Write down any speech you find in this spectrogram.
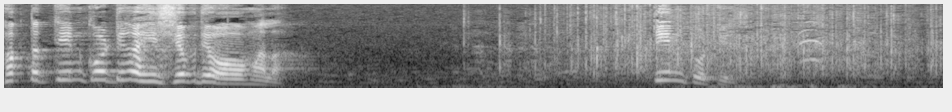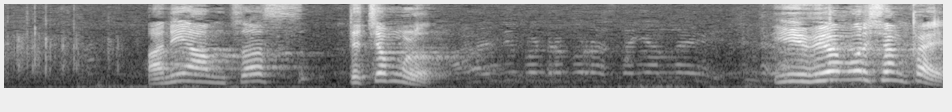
फक्त तीन कोटीचा हिशेब द्यावा मला. तीन कोटी आणि आमचा त्याच्यामुळं ईव्हीएम वर शंका आहे.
